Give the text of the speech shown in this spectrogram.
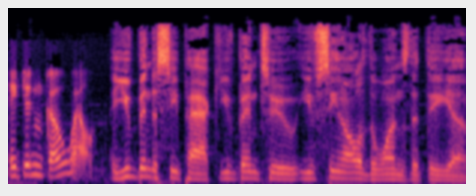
They didn't go well. You've been to CPAC. You've been to. You've seen all of the ones that the. Uh,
